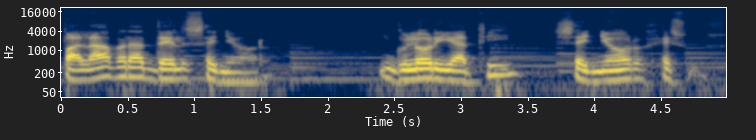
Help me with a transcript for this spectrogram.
Palabra del Señor. Gloria a ti, Señor Jesús.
